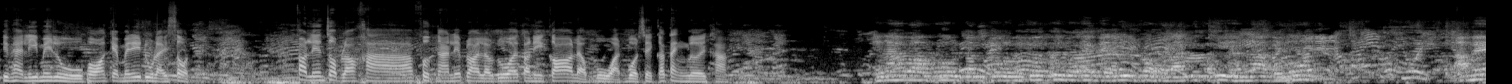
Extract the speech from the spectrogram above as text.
พี่แพรรี่ไม่รู้ เพราะว่าแกไม่ได้ดูไลฟ์สด ตอนเรียนจบแล้วค่ะ ฝึกงานเรียบร้อยแล้วด้วย ตอนนี้ก็แล้วบวช บวชเสร็จก็แต่งเลยค่ะไอ้นางเราโปรนกำโจรโจรขึ้นรถไอ้แบรี่ก็พลานลูกพี่หันหน้าไปโน้นอาเม่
